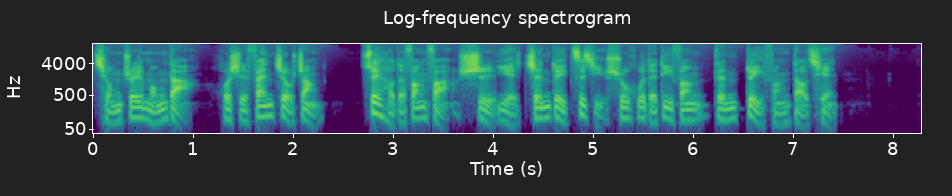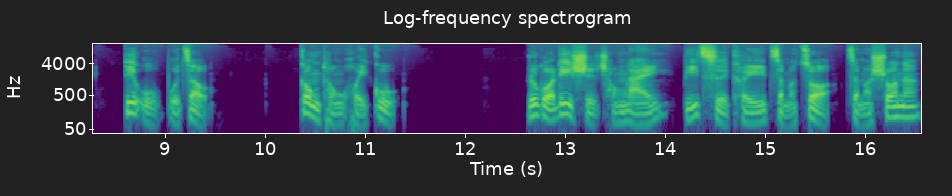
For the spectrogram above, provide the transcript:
穷追猛打或是翻旧账。最好的方法是也针对自己疏忽的地方跟对方道歉。第五步骤，共同回顾。如果历史重来，彼此可以怎么做、怎么说呢？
